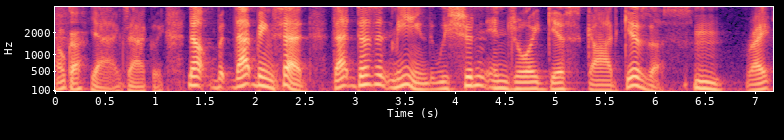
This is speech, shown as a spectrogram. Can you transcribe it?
Okay. Yeah, exactly. Now, but that being said, that doesn't mean that we shouldn't enjoy gifts God gives us, Hmm. right?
